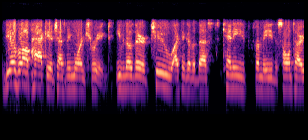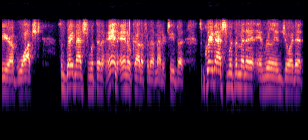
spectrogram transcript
the overall package has me more intrigued. Even though they're two, I think are the best. Kenny for me this whole entire year. I've watched some great matches with him, and, and Okada for that matter too. But some great matches with him in it, and really enjoyed it.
